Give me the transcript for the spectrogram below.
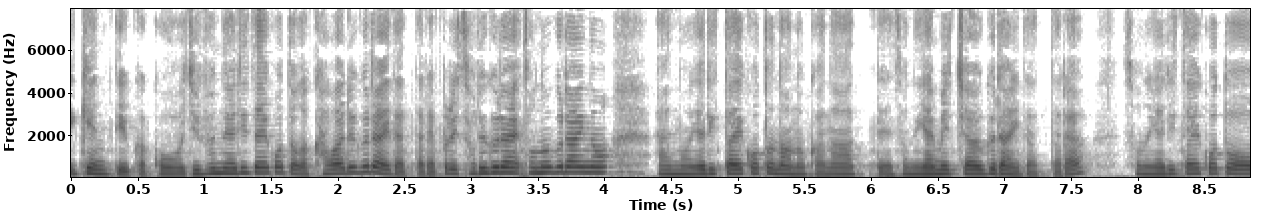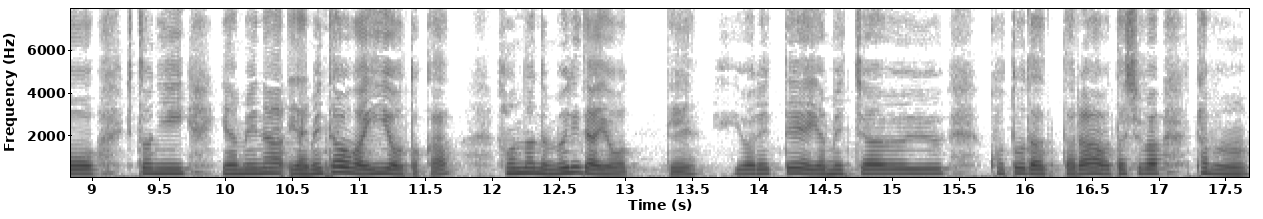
意見っていうかこう自分のやりたいことが変わるぐらいだったらやっぱりそれぐらいそのぐらいのあのやりたいことなのかなってそのやめちゃうぐらいだったらそのやりたいことを人にやめなやめた方がいいよとかそんなの無理だよって言われてやめちゃうことだったら私は多分、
